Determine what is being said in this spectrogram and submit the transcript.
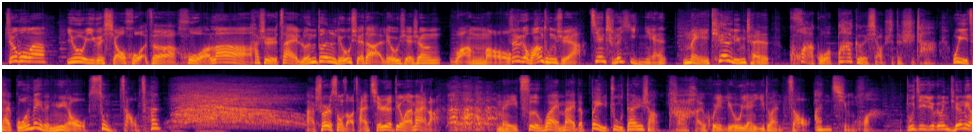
这不吗？又一个小伙子火了，他是在伦敦留学的留学生王某。这个王同学啊，坚持了一年，每天凌晨跨过八个小时的时差，为在国内的女友送早餐。啊，说是送早餐，其实是订外卖了。每次外卖的备注单上，他还会留言一段早安情话。读几句给你听听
